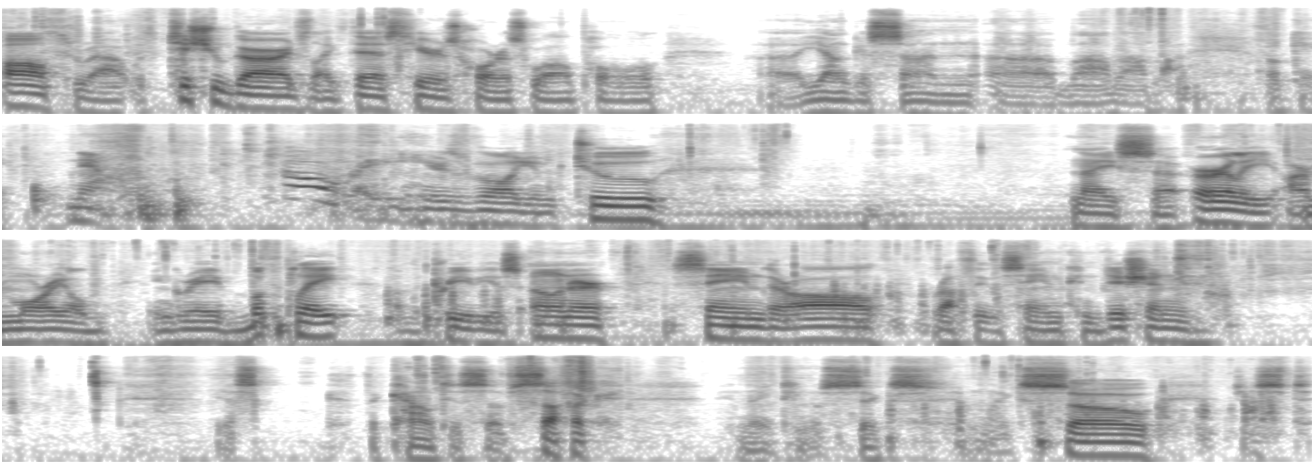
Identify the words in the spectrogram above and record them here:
all throughout with tissue guards like this. Here's Horace Walpole, uh, youngest son, uh, blah, blah, blah. Okay, now, alrighty, here's volume two. Nice uh, early armorial engraved bookplate of the previous owner. Same, they're all roughly the same condition. Yes, the Countess of Suffolk 1906, and like so. Just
